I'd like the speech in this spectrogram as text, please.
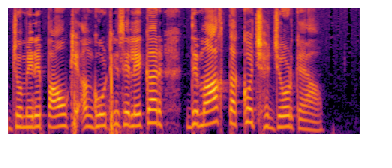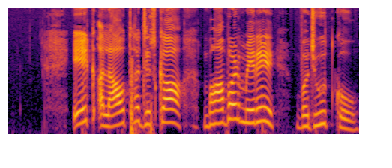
जो मेरे पाँव के अंगूठे से लेकर दिमाग तक को झंझोड़ गया। एक अलाव था जिसका भाबड़ मेरे वजूद को।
